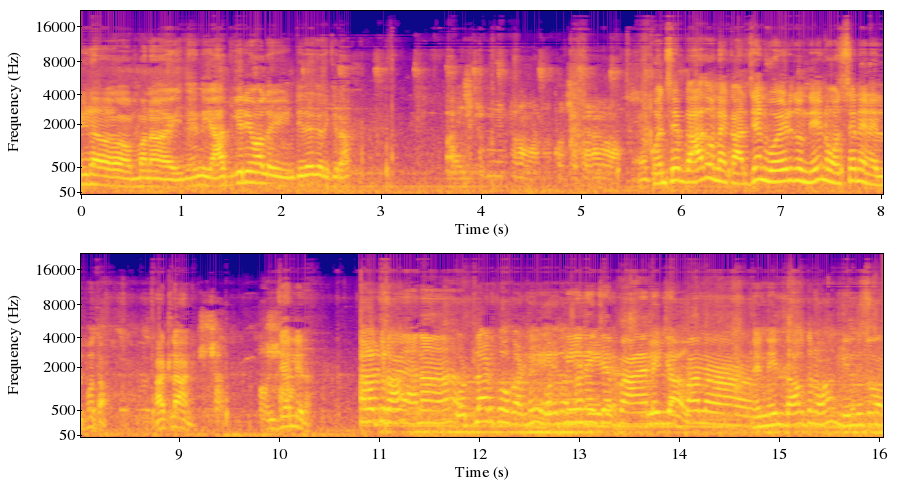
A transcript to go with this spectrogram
ఈడ మన ఇదేంటి యాదగిరి వాళ్ళ ఇంటి దగ్గరికి రా. కొంచెంసేపు కాదు నాకు అర్జెంట్ పోయేది నువ్వు వస్తే నేను వెళ్ళిపోతా. అట్లా అని. జల్లిరా కొట్లాడుకోకండి. ఏదన్నా నేనే నీళ్ళు తీసుకో.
